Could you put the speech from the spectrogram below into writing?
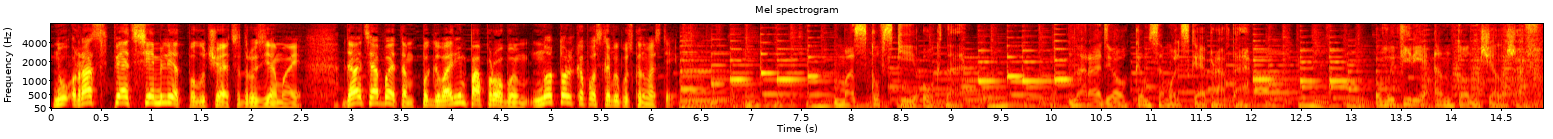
ну, раз в 5-7 лет получается, друзья мои. Давайте об этом поговорим, попробуем, но только после выпуска новостей. «Московские окна». На радио «Комсомольская правда». В эфире Антон Челышев.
